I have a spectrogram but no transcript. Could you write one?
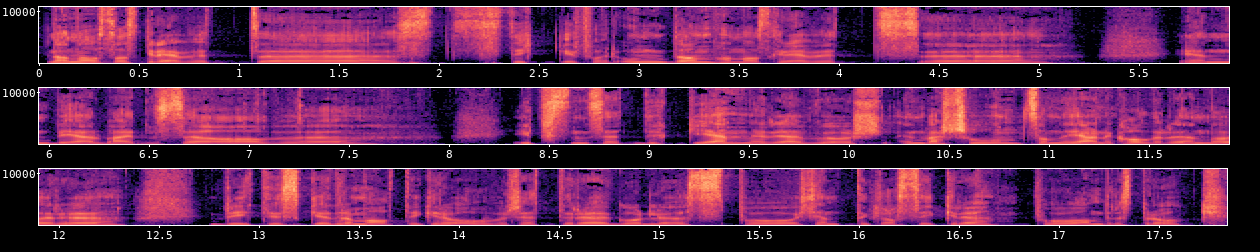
Men han har også skrevet uh, stykker for ungdom. Han har skrevet uh, en bearbeidelse av uh, Ibsens 'Et dukkehjem', eller en versjon, som de gjerne kaller det når uh, britiske dramatikere og oversettere går løs på kjente klassikere på andre språk.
